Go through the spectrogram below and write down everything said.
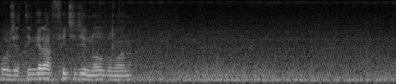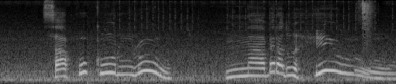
Pô, já tem grafite de novo, mano. Sapo cururu na beira do rio.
